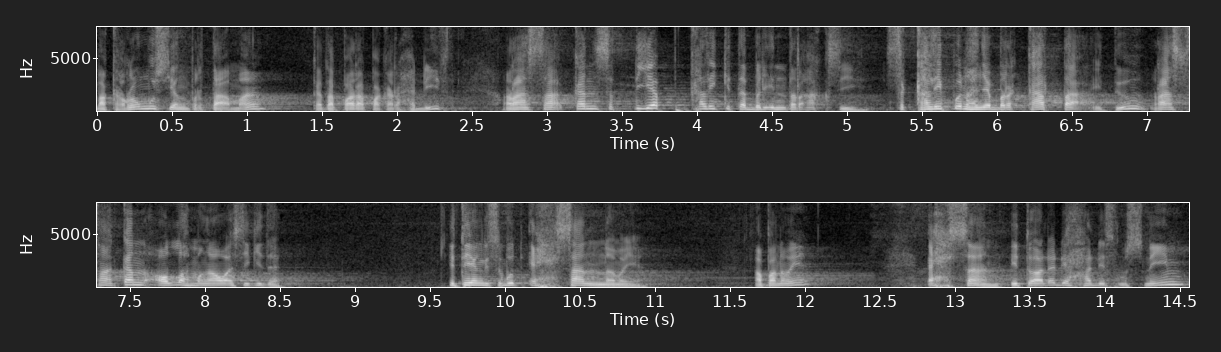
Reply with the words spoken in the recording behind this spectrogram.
maka rumus yang pertama, kata para pakar hadis, rasakan setiap kali kita berinteraksi, sekalipun hanya berkata itu, rasakan Allah mengawasi kita. Itu yang disebut ihsan namanya. Apa namanya? Ihsan. Itu ada di hadis Muslim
